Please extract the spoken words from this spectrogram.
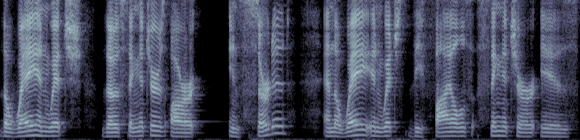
the way in which those signatures are inserted and the way in which the file's signature is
